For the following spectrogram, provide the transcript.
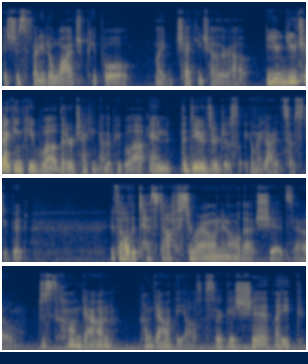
it's just funny to watch people like check each other out. You you checking people out that are checking other people out and the dudes are just like, "Oh my god, it's so stupid." It's all the testosterone and all that shit. So, just calm down. Calm down with the alpha circus shit like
